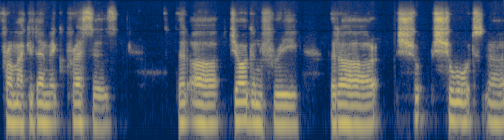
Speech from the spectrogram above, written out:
from academic presses that are jargon-free, that are sh short, uh,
